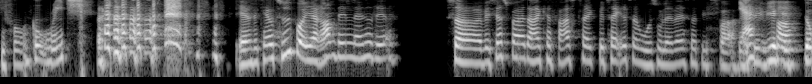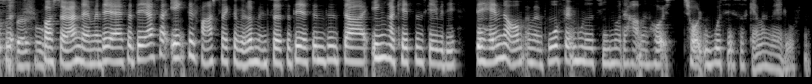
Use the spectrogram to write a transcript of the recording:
de får en god reach. Jamen, det kan jo tyde på, at jeg har ramt et eller andet der. Så hvis jeg spørger dig, kan fast track betale sig, Ursula? Hvad er så dit svar? Ja, det er virkelig for, et dumt spørgsmål. For Søren da, men det er, altså, det er så enkelt fast track development, så altså, det er sådan, der er ingen raketvidenskab i det. Det handler om, at man bruger 500 timer, og det har man højst 12 uger til, så skal man være i luften.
